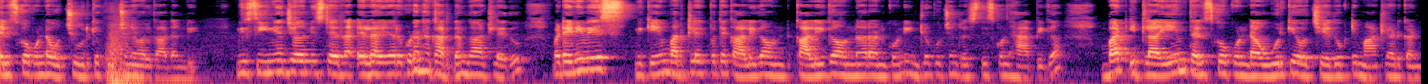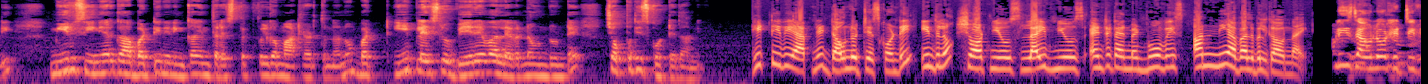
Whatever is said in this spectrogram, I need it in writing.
తెలుసుకోకుండా వచ్చి ఊరికే కూర్చునే వాళ్ళు కాదండి. మీరు సీనియర్ జర్నలిస్ట్ ఎలా ఎలా అయ్యారో కూడా నాకు అర్థం కావట్లేదు. బట్ ఎనీవేస్ మీకు ఏం వర్క్ లేకపోతే ఖాళీగా ఉం ఖాళీగా ఉన్నారు అనుకోండి ఇంట్లో కూర్చొని రెస్ట్ తీసుకోండి హ్యాపీగా బట్ ఇట్లా ఏం తెలుసుకోకుండా ఊరికే వచ్చి ఏదో ఒకటి మాట్లాడకండి. మీరు సీనియర్ కాబట్టి నేను ఇంకా ఇంత రెస్పెక్ట్ఫుల్గా మాట్లాడుతున్నాను. బట్ ఈ ప్లేస్లో వేరే వాళ్ళు ఎవరైనా ఉండుంటే చెప్పు తీసుకొట్టేదాన్ని. హిట్ టీవీ యాప్ని డౌన్లోడ్ చేసుకోండి. ఇందులో short news live news entertainment movies అన్ని అవైలబుల్గా ఉన్నాయి. Please download Hit TV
